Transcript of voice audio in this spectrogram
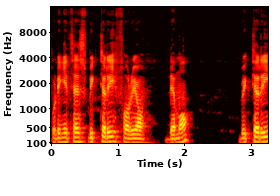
putting it as victory for your demo victory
